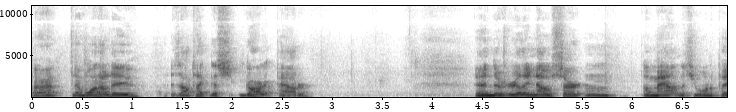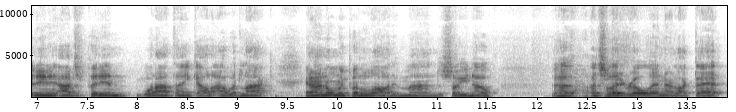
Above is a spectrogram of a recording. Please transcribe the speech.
Alright, then what I'll do is I'll take this garlic powder and there's really no certain amount that you want to put in it. I just put in what I think I, I would like and I normally put a lot in mine just so you know. Uh, I just let it roll in there like that.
